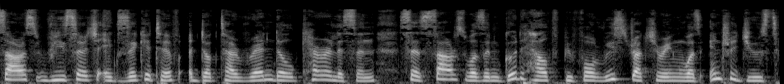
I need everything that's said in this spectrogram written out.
SARS research executive Dr. Randall Carolissen says SARS was in good health before restructuring was introduced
